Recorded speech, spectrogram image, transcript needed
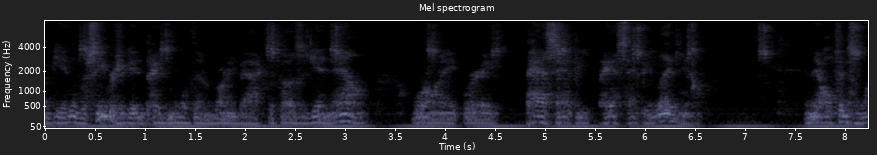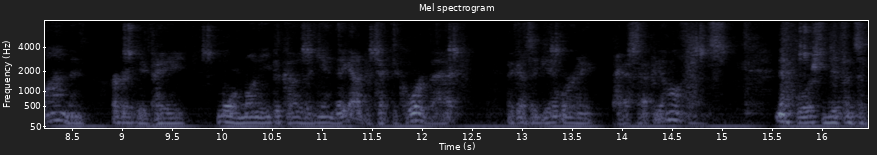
Again, the receivers are getting paid more than running back because again now we're on a we're a pass happy pass happy league now, and the offensive linemen are going to get paid more money because again they got to protect the quarterback because again we're in a pass happy offense. Now of course the defensive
